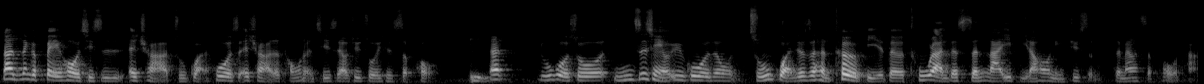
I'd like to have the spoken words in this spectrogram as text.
那那个背后其实 HR 主管或者是 HR 的同仁其实要去做一些 support。嗯，那如果说您之前有遇过这种主管，就是很特别的，突然的神来一笔，然后你去怎怎么样 support 他？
